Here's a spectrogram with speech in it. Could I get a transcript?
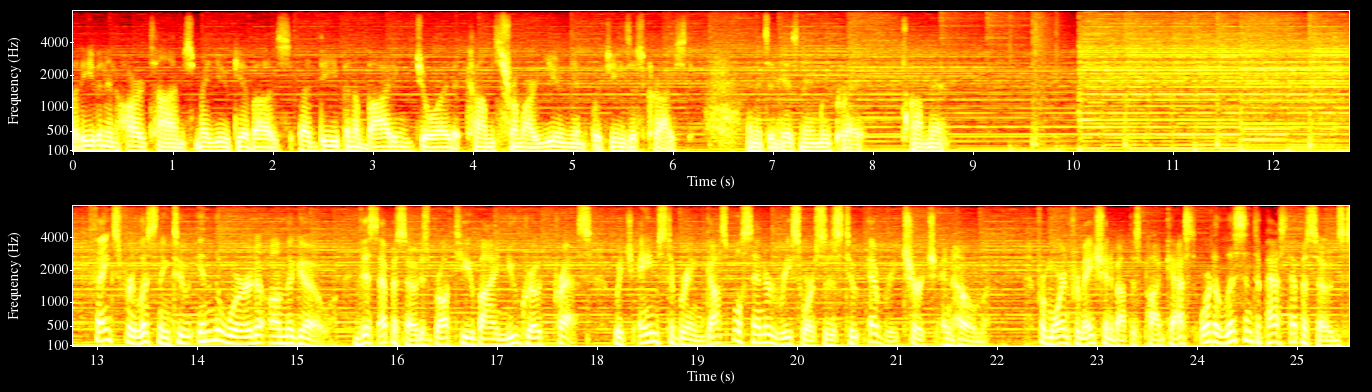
but even in hard times, may you give us a deep and abiding joy that comes from our union with Jesus Christ. And it's in His name we pray. Amen. Thanks for listening to In the Word on the Go. This episode is brought to you by New Growth Press, which aims to bring gospel centered resources to every church and home. For more information about this podcast or to listen to past episodes,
